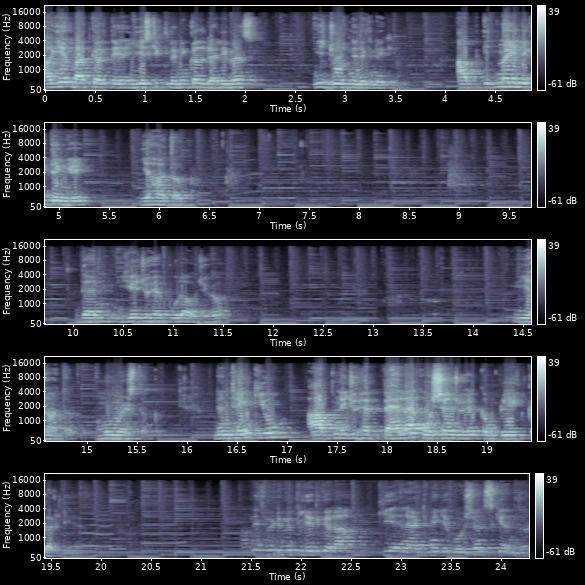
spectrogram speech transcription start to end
आगे हम बात करते हैं ये इसकी क्लिनिकल रेलिवेंस ये ज़ोर नहीं लिखने की। आप इतना ही लिख देंगे यहाँ तक। देन ये जो है पूरा हो जाएगा। यहाँ तक मूवमेंट्स तक। देन थैंक यू आपने जो है पहला क्वेश्चन जो है कंप्लीट कर लिया। आपने इस वीडियो में क्लियर करा कि एनाटॉमी के क्वेश्चंस के अंदर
